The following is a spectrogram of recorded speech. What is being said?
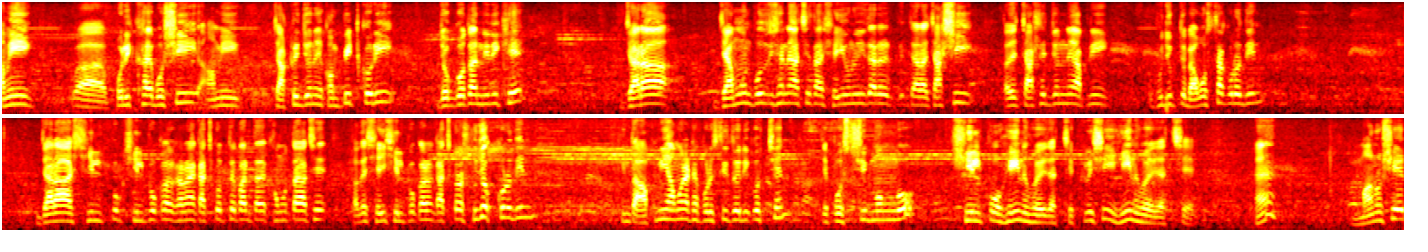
আমি পরীক্ষায় বসি, আমি চাকরির জন্য কম্পিট করি যোগ্যতার নিরিখে। যারা যেমন পজিশনে আছে তা সেই অনুযায়ী তারা যারা চাষি তাদের চাষের জন্য আপনি উপযুক্ত ব্যবস্থা করে দিন। যারা শিল্প শিল্প কারখানায় কাজ করতে পারে, তাদের ক্ষমতা আছে, তাদের সেই শিল্প কারখানায় কাজ করার সুযোগ করে দিন। কিন্তু আপনি এমন একটা পরিস্থিতি তৈরি করছেন যে পশ্চিমবঙ্গ শিল্পহীন হয়ে যাচ্ছে, কৃষিহীন হয়ে যাচ্ছে। হ্যাঁ? মানুষের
